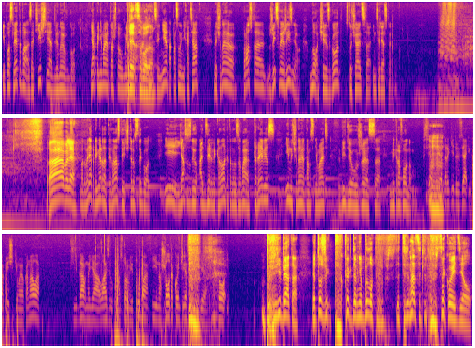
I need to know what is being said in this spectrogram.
И после этого затишье длиной в год. Я понимаю то, что у меня Привет, амбиций нет, а пацаны не хотят. Начинаю просто жить своей жизнью. Но через год случается интересное. А, бля. На дворе примерно 13-14 год. И я создаю отдельный канал, который называю Трэвис, и начинаю там снимать видео уже с микрофоном. Всем привет, дорогие друзья и подписчики моего канала. Недавно я лазил по просторам Ютуба и нашел такое интересное видео, что Ребята, я тоже, когда мне было пф, 13 лет, такое делал.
